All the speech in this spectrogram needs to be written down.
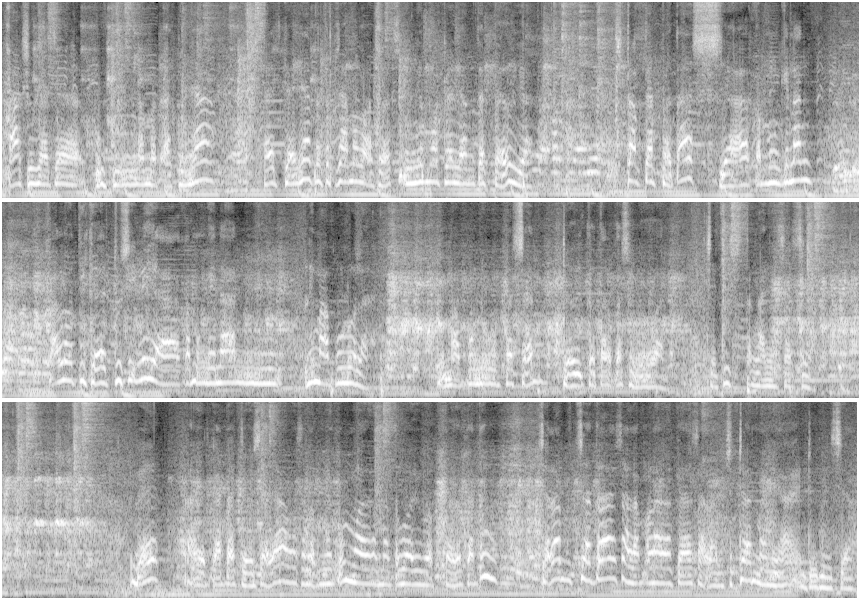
Langsung saja hubungi nomor akunnya harganya tetap sama Pak Bos. Ini model yang terbaru ya. Stok terbatas ya kemungkinan kalau tiga dus ini ya kemungkinan 50 lah. 50 persen dari total keseluruhan. Jadi setengahnya saja oke akhir kata dari saya wassalamualaikum warahmatullahi wabarakatuh. Salam sejahtera salam olahraga salam sedan mania Indonesia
